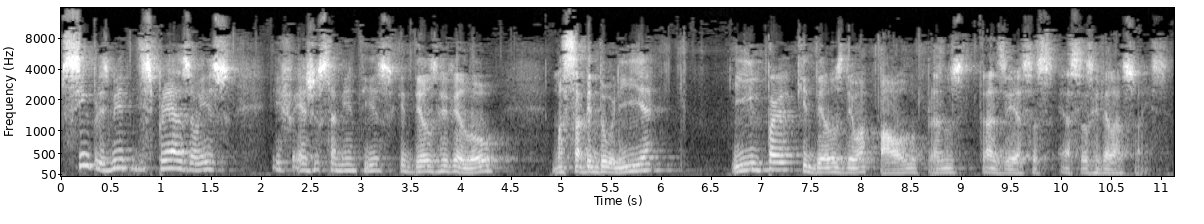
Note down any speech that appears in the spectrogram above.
simplesmente desprezam isso e é justamente isso que Deus revelou, uma sabedoria ímpar que Deus deu a Paulo para nos trazer essas, essas revelações.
